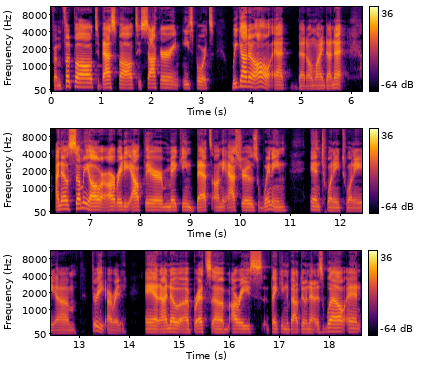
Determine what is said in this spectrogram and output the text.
from football to basketball to soccer and esports. We got it all at betonline.net. I know some of y'all are already out there making bets on the Astros winning in 2023 um, already. And I know uh, Brett's um, already thinking about doing that as well. And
